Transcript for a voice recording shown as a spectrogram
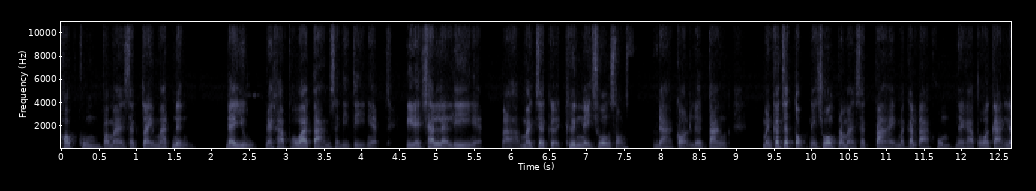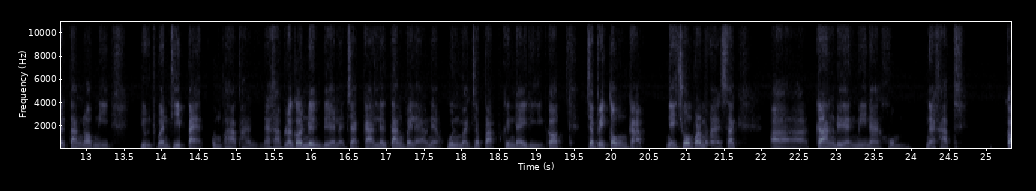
ครอบคลุมประมาณสักไตรมาสหนึ่งได้อยู่นะครับ เพราะว่าตามสถิติเนี่ย election rally เนี่ยมักจะเกิดขึ้นในช่วง2 สัปดาห์ก่อนเลือกตั้ง มันก็จะตกในช่วงประมาณสักปลายมกราคมนะครับ เพราะว่าการเลือกตั้งรอบนี้อยู่วันที่ 8 กุมภาพันธ์นะครับ แล้วก็ 1 เดือนหลังจากการเลือกตั้งไปแล้วเนี่ยหุ้นมักจะปรับขึ้นได้ดี ก็จะไปตรงกับในช่วงประมาณสักกลางเดือนมีนาคมนะครับ ก็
